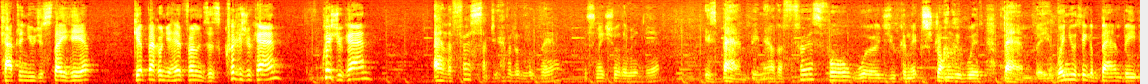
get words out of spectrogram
Captain, you just stay here. Get back on your headphones as quick as you can. Quick as you can. And the first subject, have a little look there. Let's make sure they're in there. Is Bambi. Now, the first four words you connect strongly with Bambi. When you think of Bambi,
